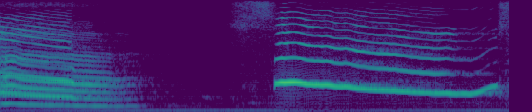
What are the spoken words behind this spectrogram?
呃，甚是。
